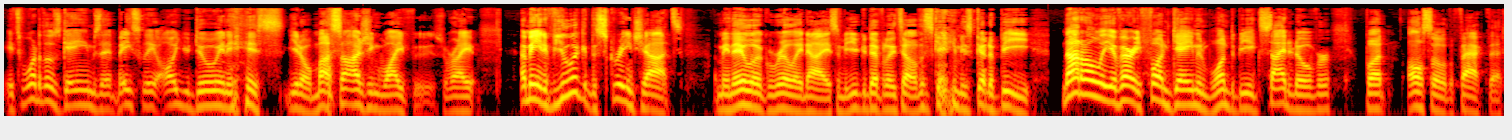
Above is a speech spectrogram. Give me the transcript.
It's one of those games that basically all you're doing is you know massaging waifus, right? I mean, if you look at the screenshots, I mean they look really nice. I mean you can definitely tell this game is going to be not only a very fun game and one to be excited over, but also the fact that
